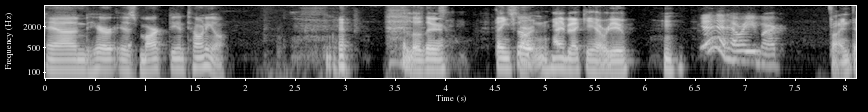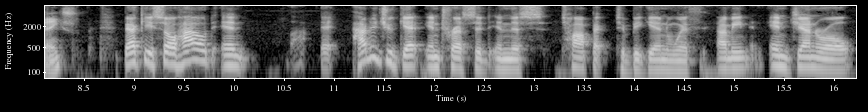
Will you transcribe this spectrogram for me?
And here is Mark D'Antonio. Hello there. Thanks, so, Martin. Hi, Becky. How are you? Good. How are you, Mark? Fine, thanks. Becky, so how and eh, how did you get interested in this topic to begin with? I mean, in general,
